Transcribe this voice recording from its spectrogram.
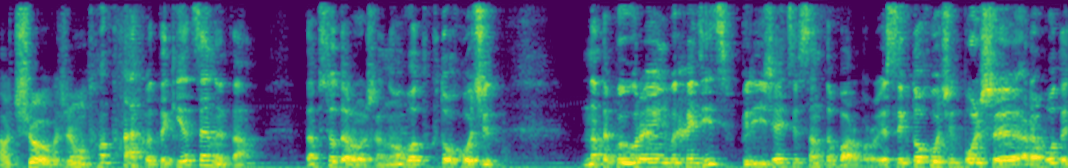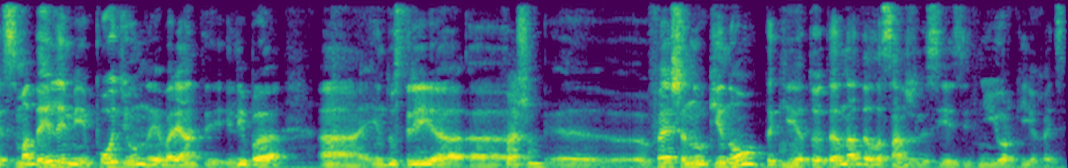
А чё, почему? Вот так вот, такие цены там. Там все дороже. Но вот кто хочет на такой уровень выходить, переезжайте в Санта-Барбару. Если кто хочет больше работать с моделями, подиумные варианты, либо индустрия... а, Fashion? э, fashion, ну, кино такие, то это надо в Лос-Анджелес ездить, в Нью-Йорк ехать.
